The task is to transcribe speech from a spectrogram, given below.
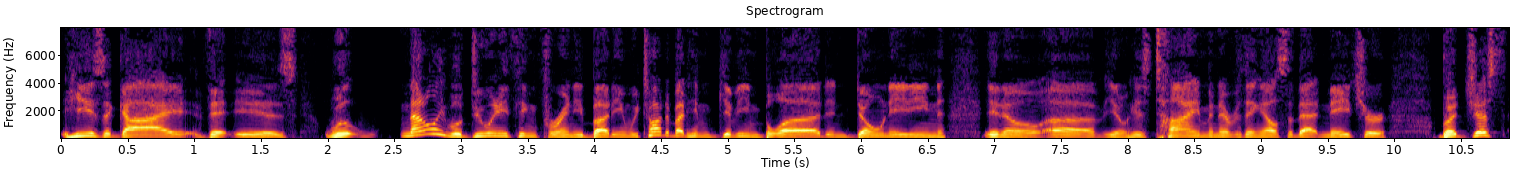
he is a guy that is, will not only will do anything for anybody, and we talked about him giving blood and donating, you know, uh, you know, his time and everything else of that nature, but just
